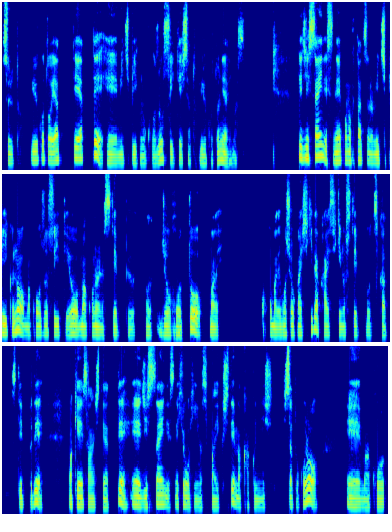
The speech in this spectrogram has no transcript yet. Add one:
するということをやってやって、えー、道ピークの構造を推定したということになります。で、実際にですね、この2つの道ピークの、ま構造推定を、まこのようなステップ、情報と、まここまでご紹介してきた解析のステップを使っ、ステップで、ま計算してやって、え実際にですね、表品をスパイクして、ま確認したところ、えまこう、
